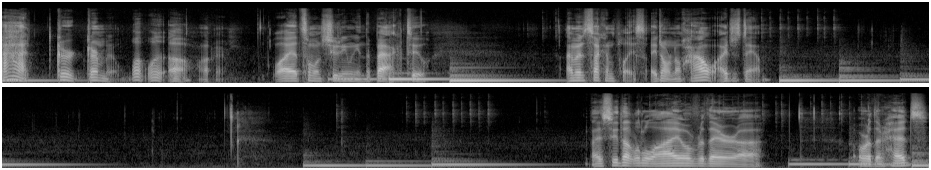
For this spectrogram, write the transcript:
Ah, Gert, Dermot, what was, oh, okay. Well, I had someone shooting me in the back, too. I'm in second place. I don't know how, I just am. I see that little eye over their, uh, over their heads.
